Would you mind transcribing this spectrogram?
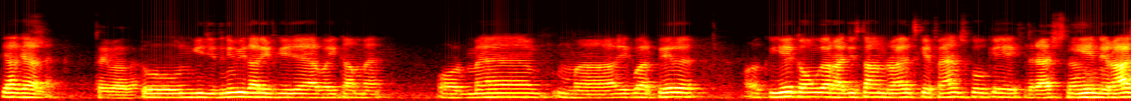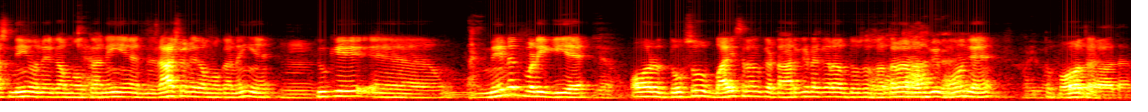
क्या ख्याल है? सही बात है। तो उनकी जितनी भी तारीफ़ की जाए यार वही काम है और मैं एक बार फिर ये कहूँगा राजस्थान रॉयल्स के फैंस को कि निराश ये निराश नहीं होने का मौका नहीं है निराश होने का मौका नहीं है हम्म, क्योंकि मेहनत बड़ी की है। और 222 रन का टारगेट अगर आप 217 रन भी पहुँच जाएँ तो बहुत है।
